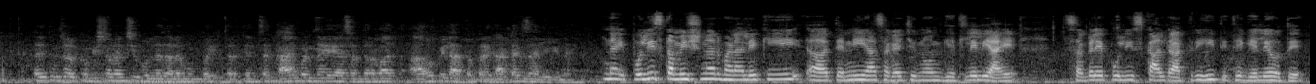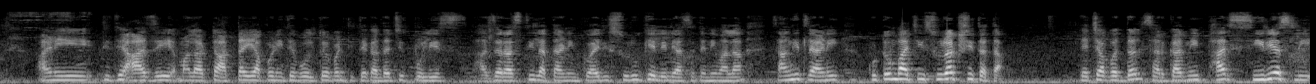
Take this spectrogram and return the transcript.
फक्त तरी तुमचं कमिशनरांशी बोलणं झालं मुंबईत तर त्यांचं काय म्हणणं आहे या संदर्भात? आरोपीला आतापर्यंत अटक झालेली नाही. नाही पोलीस कमिशनर म्हणाले की त्यांनी या सगळ्याची नोंद घेतलेली आहे. सगळे पोलीस काल रात्रीही तिथे गेले होते. आणि तिथे आजही मला वाटतं आताही आपण इथे बोलतोय पण तिथे कदाचित पोलीस हजर असतील. आता आणि इन्क्वायरी सुरू केलेली असं त्यांनी मला सांगितलं आणि कुटुंबाची सुरक्षितता याच्याबद्दल सरकारने फार सिरियसली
